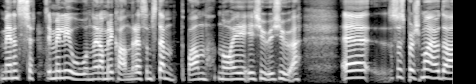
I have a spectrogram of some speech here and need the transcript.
mer enn 70 millioner amerikanere som stemte på han nå i, i 2020. så spørsmålet er jo da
